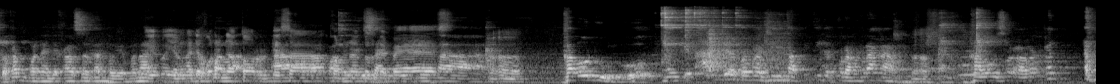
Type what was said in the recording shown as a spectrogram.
bahkan bukan hanya Kalsel kan bagaimana Iya, yang ada koordinator desa, ah, koordinator desa TPS. Kalau dulu mungkin ada Bang Haji tapi tidak terang-terangan. Kalau sekarang kan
